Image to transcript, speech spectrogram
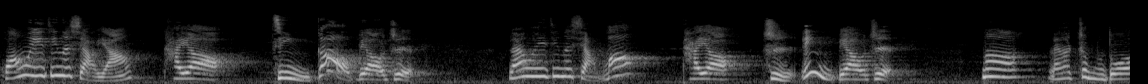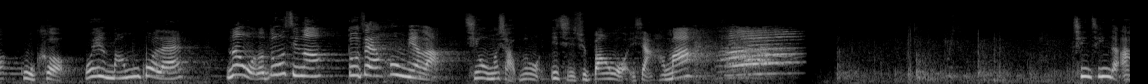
黄围巾的小羊，它要警告标志；蓝围巾的小猫，它要指令标志。那来了这么多顾客，我也忙不过来。那我的东西呢，都在后面了，请我们小朋友一起去帮我一下，好吗？好。轻轻的啊。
